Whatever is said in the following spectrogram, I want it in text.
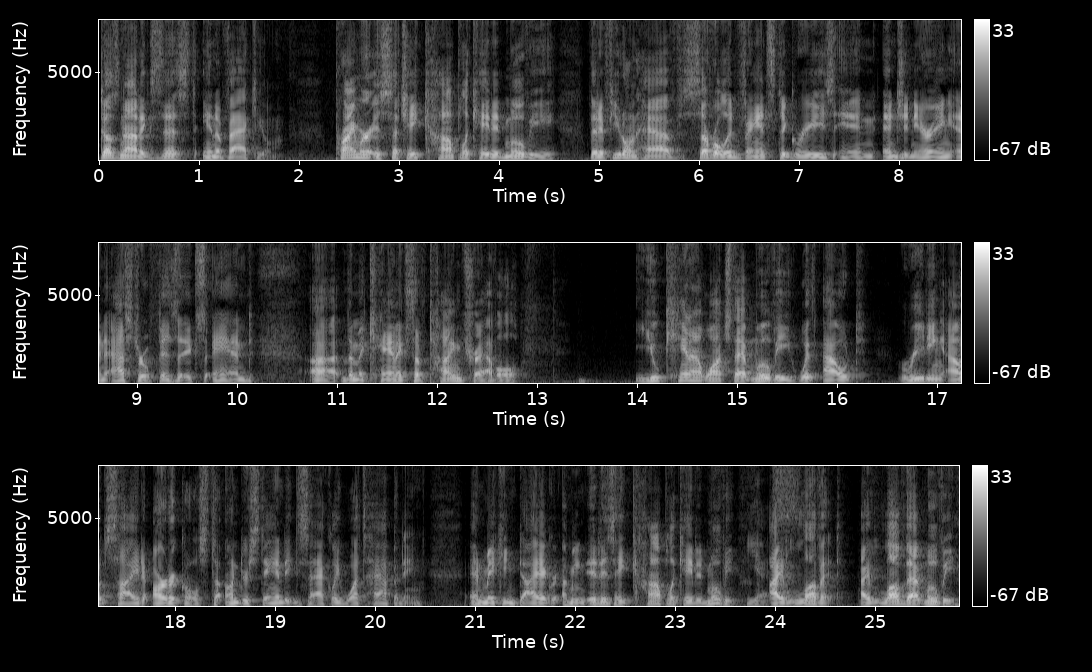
does not exist in a vacuum. Primer is such a complicated movie that if you don't have several advanced degrees in engineering and astrophysics and uh, the mechanics of time travel, you cannot watch that movie without reading outside articles to understand exactly what's happening and making diagram. I mean, it is a complicated movie. Yes. I love it. I love that movie,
